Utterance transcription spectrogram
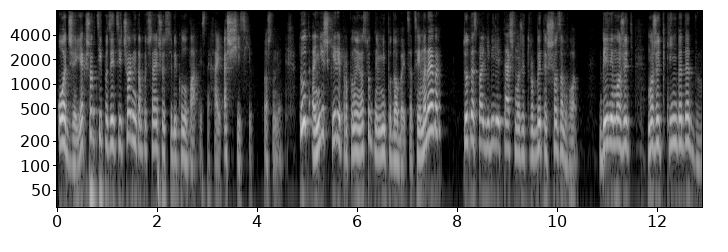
Отже, якщо в цій позиції чорні там починають щось собі колупатись, нехай аж 6 хід основний. Тут Ані Шкірі пропонує наступний, мені подобається цей маневр. Тут насправді білі теж можуть робити що завгодно. Білі можуть можуть кінь БД2,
